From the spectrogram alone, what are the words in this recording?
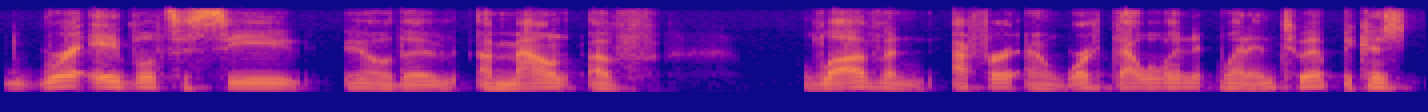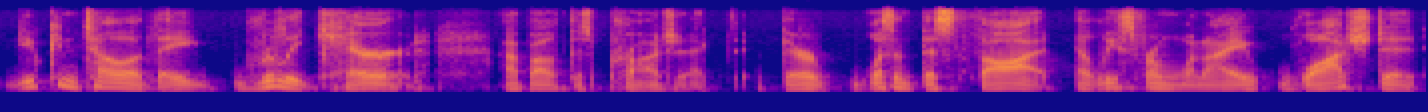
we're able to see, you know, the amount of love and effort and work that went went into it because you can tell that they really cared about this project. There wasn't this thought, at least from when I watched it,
